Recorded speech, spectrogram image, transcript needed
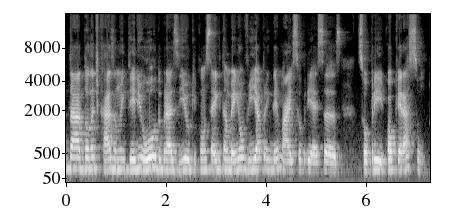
da, dona de casa no interior do Brasil, que consegue também ouvir e aprender mais sobre essas, sobre qualquer assunto.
